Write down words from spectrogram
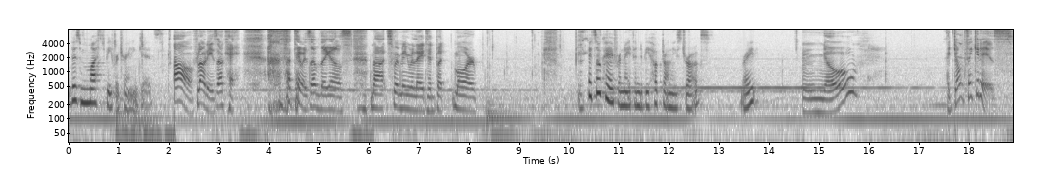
This must be for training kids. Oh, floaties, okay. I thought they were something else. Not swimming related, but more. It's okay for Nathan to be hooked on these drugs, right? No. I don't think it is.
